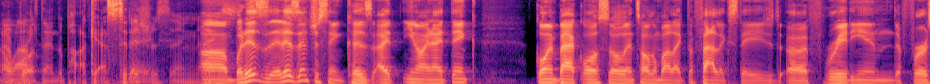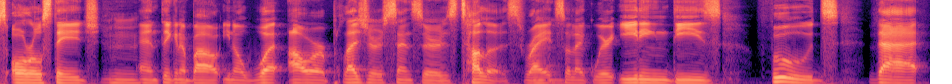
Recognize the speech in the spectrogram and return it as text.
I Mm. wow. brought that in the podcast today. Interesting. Um, but it is it is interesting because I you know, and I think going back also and talking about like the phallic stage, uh, Freudian, the first oral stage, Mm-hmm. and thinking about you know what our pleasure sensors tell us, right? Mm-hmm. So like we're eating these foods that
